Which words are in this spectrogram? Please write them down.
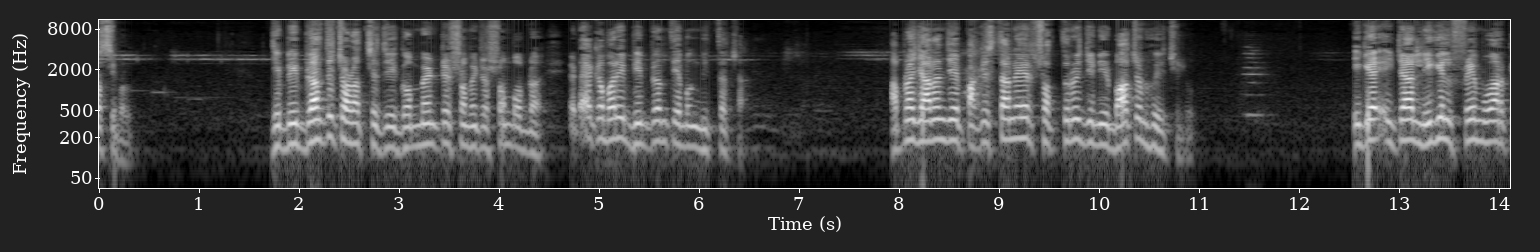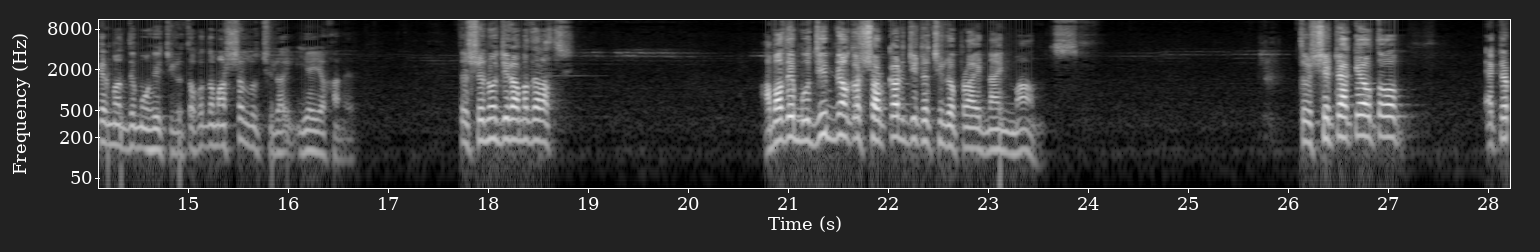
পসিবল যে বিভ্রান্তি চড়াচ্ছে, যে গভর্নমেন্টের সময় এটা সম্ভব নয়, এটা একেবারেই বিভ্রান্তি এবং মিথ্যাচার। আপনারা জানেন যে পাকিস্তানের সত্তরে যে নির্বাচন হয়েছিল এটা লিগেল ফ্রেমওয়ার্কের মাধ্যমে হয়েছিল, তখন তো মার্শাল ছিল ইয়াইয়া খানের। তো সে নজির আমাদের আছে। আমাদের মুজিবনগর সরকার যেটা ছিল প্রায় নাইন মান্থস তো সেটাকেও তো একটা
